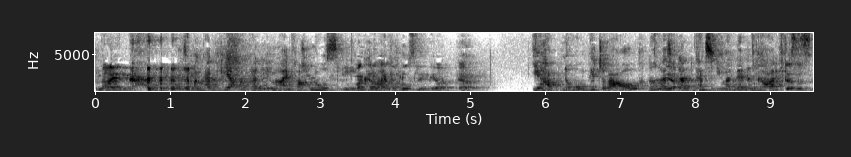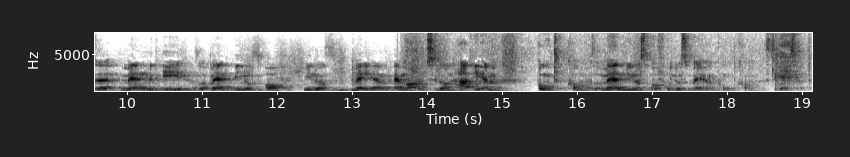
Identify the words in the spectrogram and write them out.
nein. Also man kann, ja, man kann eben einfach loslegen. Man kann einfach loslegen, ja. ja. Ihr habt eine Homepage aber auch, ne? Also Ja. dann kannst du die mal nennen gerade. Das ist äh, man mit E, also man-off-mayhem, M-A-Y-H-E-M.com. Also man-off-mayhem.com ist die Website.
